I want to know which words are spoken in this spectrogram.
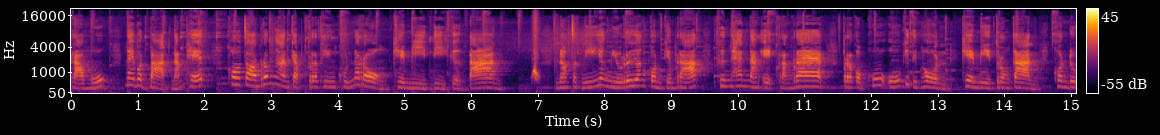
พราวมุก ในบทบาทน้ำเพชร โคจรร่วมงานกับกระทิงขุนนรงเคมีดีเกินต้าน นอกจากนี้ยังมีเรื่องกลเกมรัก ขึ้นแท่นนางเอกครั้งแรก ประกบคู่อูกิติพล เคมีตรงกัน คนดู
